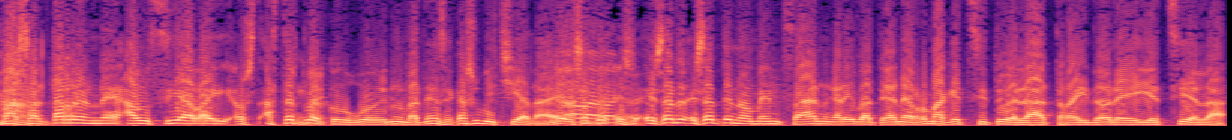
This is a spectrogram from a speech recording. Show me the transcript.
basaltarren eh, auzia bai, aztertu beharko dugu egun batean, ze kasu bitxia da, eh? Esaten, bai, es, esaten, esaten omen zan, garai batean, erromak ez zituela, traidorei etziela,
